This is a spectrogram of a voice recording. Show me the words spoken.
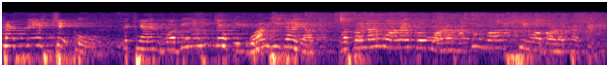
kasih cikgu. Sekian wabillahi taufiq wal hidayah. Wassalamualaikum warahmatullahi wabarakatuh.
